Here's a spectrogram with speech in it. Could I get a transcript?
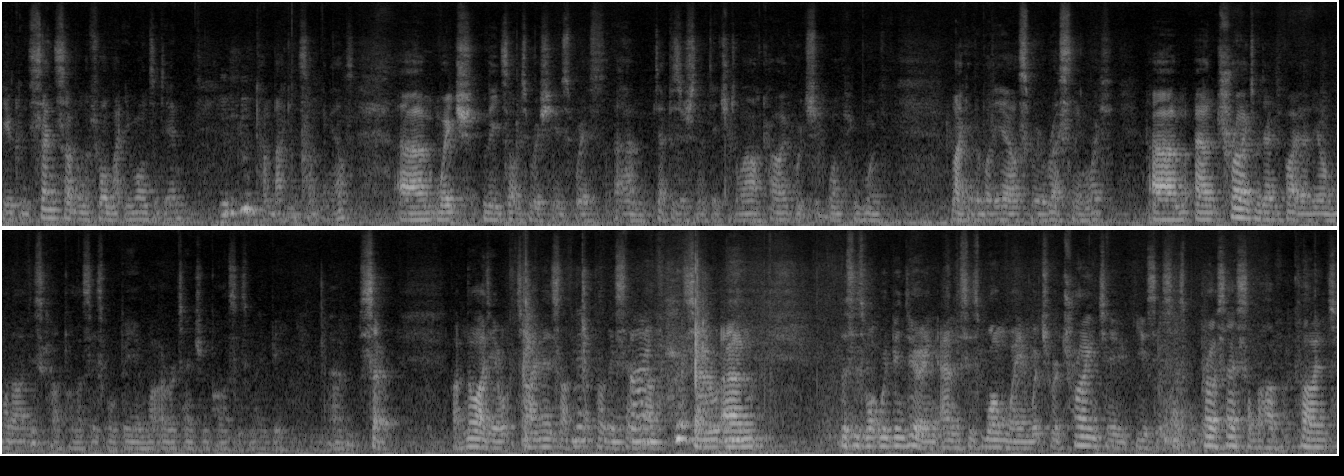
You can send someone the format you want it in, come back in something else, um, which leads on to issues with um, deposition of digital archive, which one thing with, like everybody else, we're wrestling with, um, and trying to identify early on what our discard policies will be and what our retention policies may be. Um, so, I've no idea what the time is, I think I've probably said enough. So, um, this is what we've been doing, and this is one way in which we're trying to use the assessment process on behalf of a client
